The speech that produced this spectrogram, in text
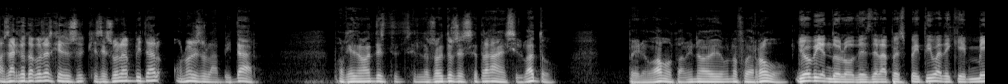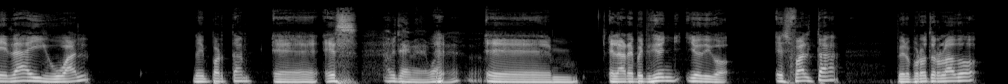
O sea que otra cosa es que se, que se suelen pitar o no se suelen pitar. Porque normalmente este- en los árbitros se, se tragan el silbato. Pero vamos, para mí no, no fue robo. Yo viéndolo desde la perspectiva de que me da igual, no importa, eh, es... A mí también me da igual, eh, ¿eh? eh, en la repetición yo digo, es falta, pero por otro lado,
